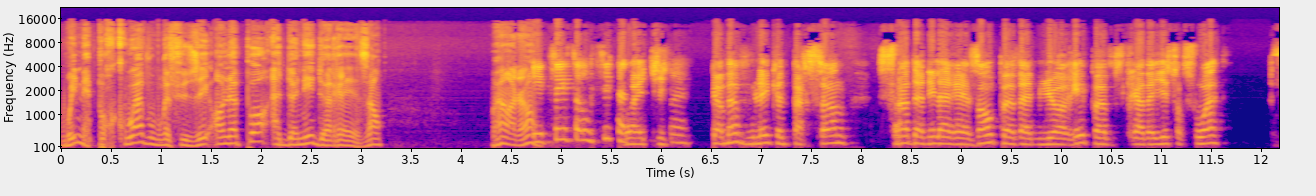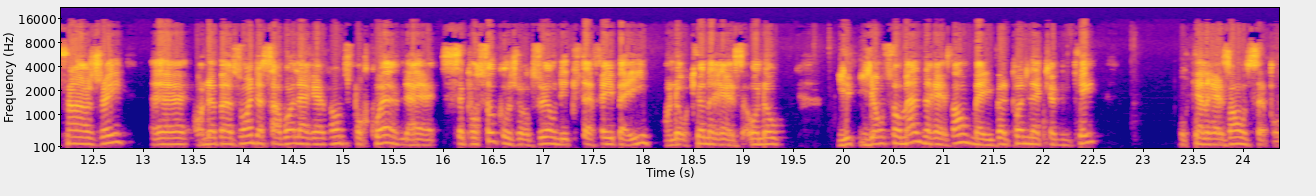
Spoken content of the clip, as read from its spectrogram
Oui, mais pourquoi vous me refusez? On n'a pas à donner de raison. Voilà. Et tu sais, ça aussi... comment vous voulez qu'une personne, sans donner la raison, peut améliorer, peuvent travailler sur soi, changer, euh, on a besoin de savoir la raison du pourquoi. C'est pour ça qu'aujourd'hui, on est tout à fait ébahis. On n'a aucune raison. Ils, ont sûrement une raison, mais ils veulent pas nous la communiquer. Pour quelle raison, on ne sait pas.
